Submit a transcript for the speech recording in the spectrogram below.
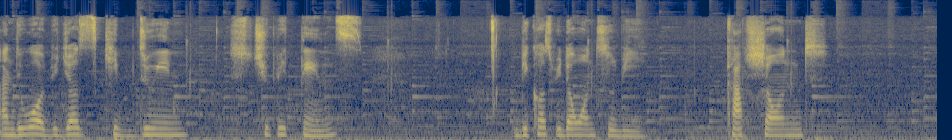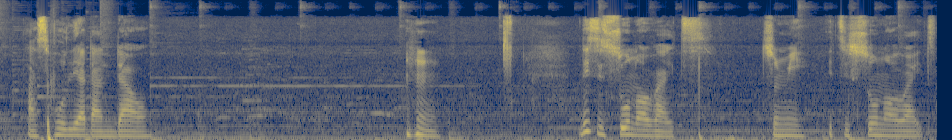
And the world will just keep doing stupid things because we don't want to be captioned as holier than thou. Hmm. this is so not right to me. It is so not right.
